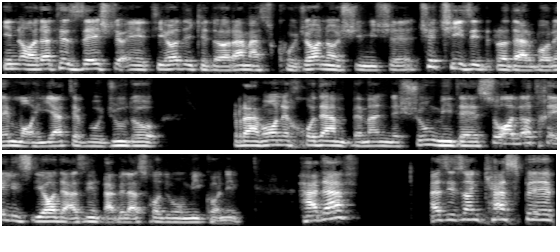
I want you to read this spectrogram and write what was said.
این عادت زشت یا اعتیادی که دارم از کجا ناشی میشه؟ چه چیزی را درباره ماهیت وجود و روان خودم به من نشون میده؟ سوالات خیلی زیاد از این قبل از خودمون می‌کنیم. هدف عزیزان کسب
